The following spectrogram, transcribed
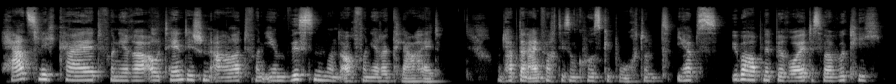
Herzlichkeit, von ihrer authentischen Art, von ihrem Wissen und auch von ihrer Klarheit. Und habe dann einfach diesen Kurs gebucht. Und ich habe es überhaupt nicht bereut. Es war wirklich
